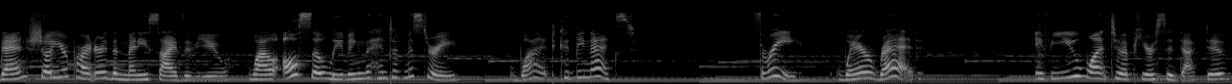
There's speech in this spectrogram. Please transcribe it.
Then show your partner the many sides of you, while also leaving the hint of mystery. What could be next? 3. Wear red. If you want to appear seductive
